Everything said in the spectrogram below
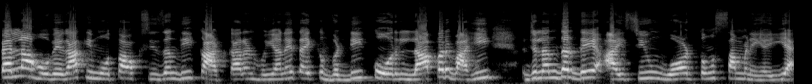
ਪਹਿਲਾਂ ਹੋਵੇਗਾ ਕਿ ਮੌਤਾਂ ਆਕਸੀਜਨ ਦੀ ਘਾਟ ਕਾਰਨ ਹੋਈਆਂ ਨੇ। ਤਾਂ ਇੱਕ ਵੱਡੀ ਘੋਰ ਲਾਪਰਵਾਹੀ ਜਲੰਧਰ ਦੇ ਆਈਸੀਯੂ ਵਾਰਡ ਤੋਂ ਸਾਹਮਣੇ ਆਈ ਹੈ।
